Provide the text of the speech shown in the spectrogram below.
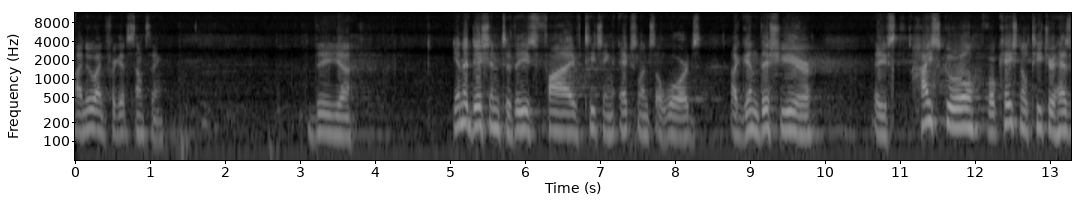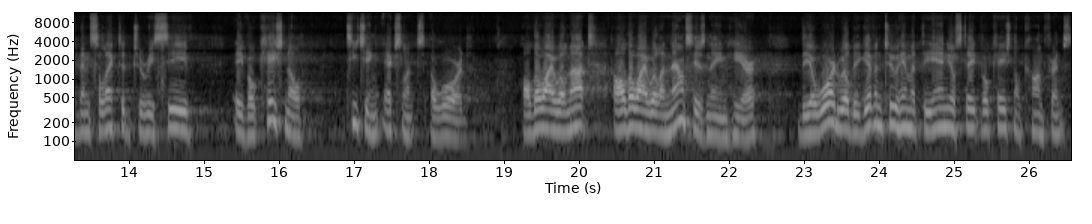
I knew I'd forget something. The, uh, in addition to these five Teaching Excellence Awards, again this year, a high school vocational teacher has been selected to receive a Vocational Teaching Excellence Award. Although I will not, although I will announce his name here, the award will be given to him at the annual State Vocational Conference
